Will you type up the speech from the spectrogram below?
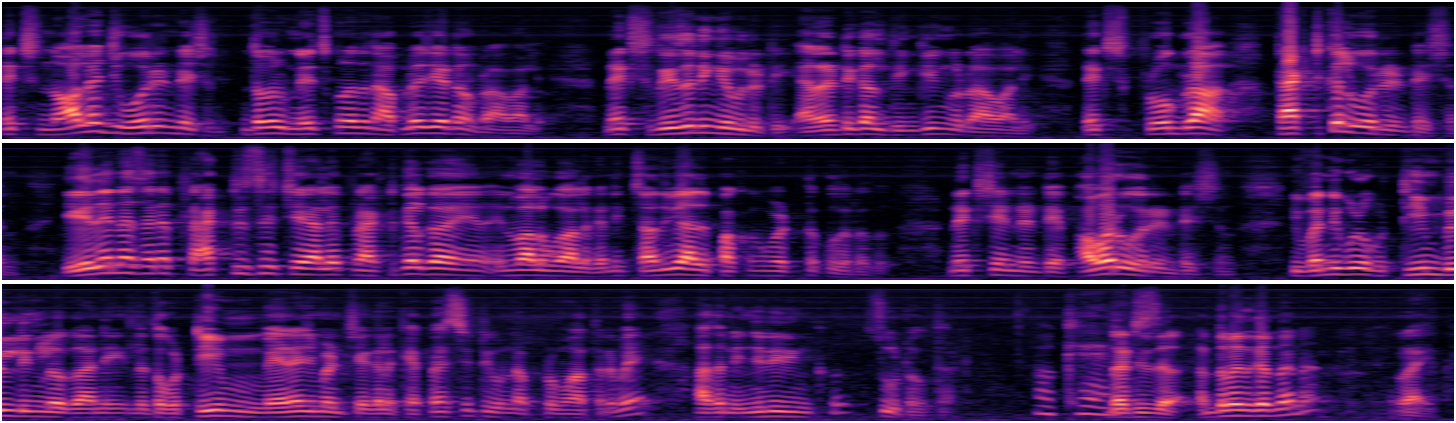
నెక్స్ట్ నాలెడ్జ్ ఓరియంటేషన్ ఇంతవరకు నేర్చుకున్నదాన్ని అప్లై చేయడం రావాలి. Next reasoning ability analytical thinking రావాలి. నెక్స్ట్ ప్రోగ్రామ్ ప్రాక్టికల్ ఓరియంటేషన్ ఏదైనా సరే ప్రాక్టీస్ చేయాలి ప్రాక్టికల్గా ఇన్వాల్వ్ కావాలి కానీ చదివి అది పక్కకు పెడితే కుదరదు. నెక్స్ట్ ఏంటంటే పవర్ ఓరియంటేషన్ ఇవన్నీ కూడా ఒక టీమ్ బిల్డింగ్లో కానీ లేదా ఒక టీమ్ మేనేజ్మెంట్ చేయగల కెపాసిటీ ఉన్నప్పుడు మాత్రమే అతను ఇంజనీరింగ్కు సూట్ అవుతాడు. ఓకే దట్ ఈస్ అర్థమైంది కదా రైట్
